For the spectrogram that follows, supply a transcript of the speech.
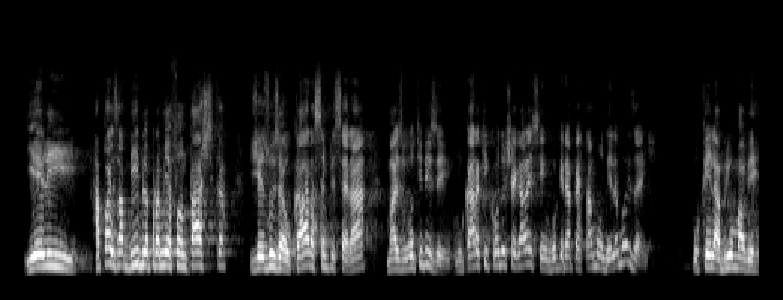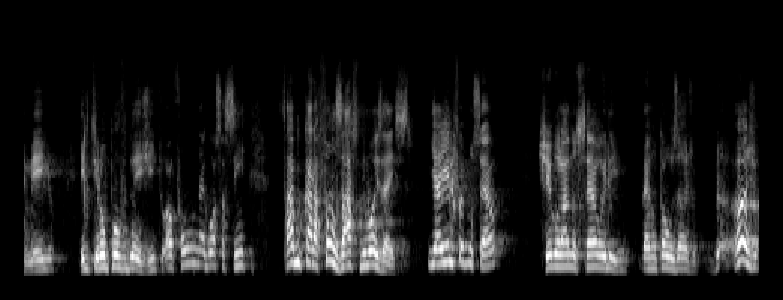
E ele, rapaz, a Bíblia para mim é fantástica. Jesus é o cara, sempre será. Mas eu vou te dizer, um cara que quando eu chegar lá em cima, eu vou querer apertar a mão dele é Moisés. Porque ele abriu o mar vermelho, ele tirou o povo do Egito. Foi um negócio assim, sabe, o cara fanzaço de Moisés. E aí ele foi para o céu. Chegou lá no céu, ele perguntou aos anjos: Anjo,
